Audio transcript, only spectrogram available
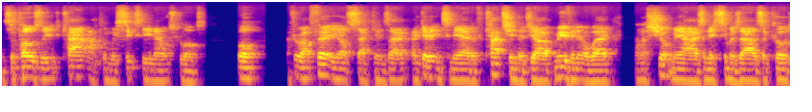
and supposedly it can't happen with 16 ounce gloves, but after about 30 odd seconds, I, I get it into my head of catching the jab, moving it away, and I shut my eyes and hit him as hard as I could.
